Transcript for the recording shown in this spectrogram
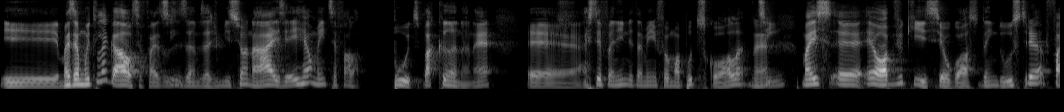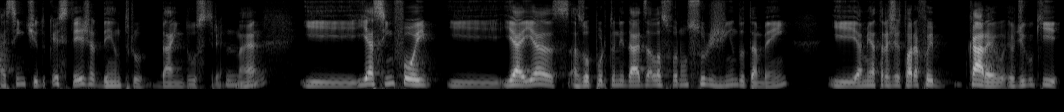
E, mas é muito legal, você faz os Sim. exames admissionais e aí realmente você fala, putz, bacana, né? É, a Stefanini também foi uma puta escola, né? Sim. Mas é, é óbvio que se eu gosto da indústria, faz sentido que eu esteja dentro da indústria, né? Uhum. E, e assim foi. E, e aí as, as oportunidades elas foram surgindo também. E a minha trajetória foi. Cara, eu, eu digo que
